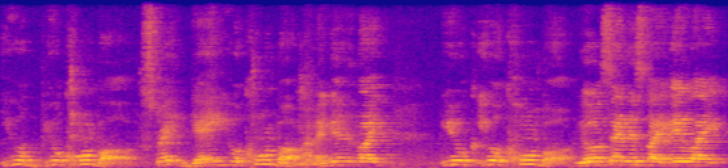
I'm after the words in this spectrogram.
you a you a cornball. Straight gay, you a cornball, my nigga. Like you you a cornball. You know what I'm saying? It's like and like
